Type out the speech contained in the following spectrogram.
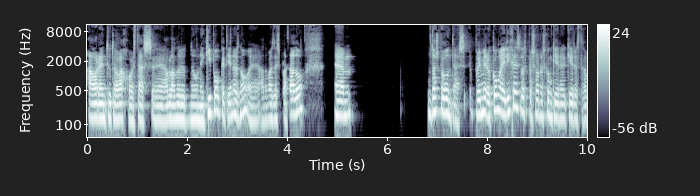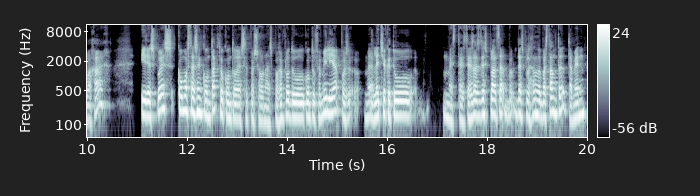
ahora en tu trabajo estás eh, hablando de, un equipo que tienes, ¿no? Eh, además desplazado. Em, dos preguntas. Primero, ¿cómo eliges las personas con quienes quieres trabajar? Y después, ¿cómo estás en contacto con todas esas personas? Por ejemplo, tú, con tu familia, pues el hecho que tú te estás desplaza, desplazando bastante, también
